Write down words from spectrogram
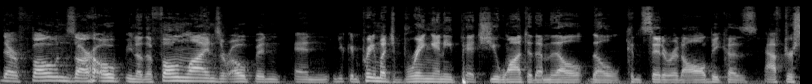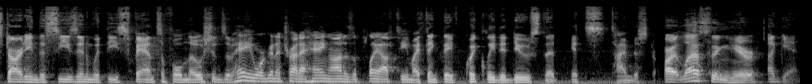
their phones are open. You know, the phone lines are open, and you can pretty much bring any pitch you want to them. They'll they'll consider it all because after starting the season with these fanciful notions of hey, we're going to try to hang on as a playoff team, I think they've quickly deduced that it's time to start. All right, last thing here. Again.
